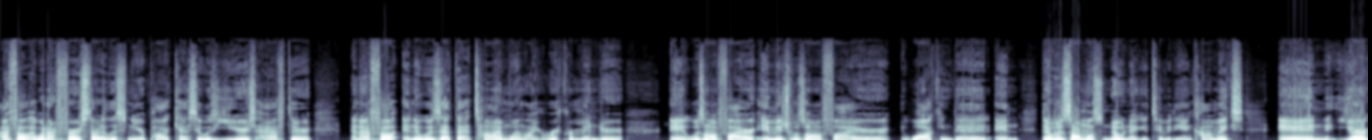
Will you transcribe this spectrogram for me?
I felt like when I first started listening to your podcast, it was years after. And I felt, and it was at that time when like Rick Remender, it was on fire, Image was on fire, Walking Dead, and there was almost no negativity in comics. And your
